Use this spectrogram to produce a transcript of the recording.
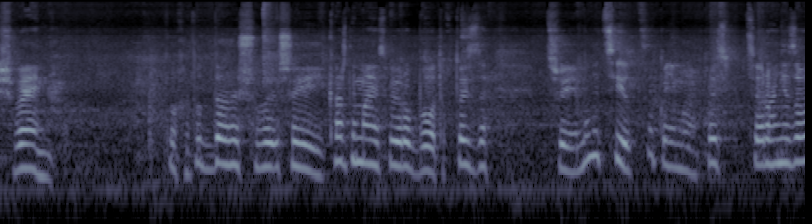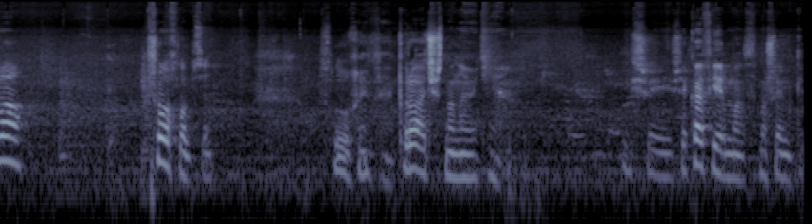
Швейна. Слухай, тут навіть шви, шиї. Кожен має свою роботу. Хтось за шиї. Молодці, це розумію. Хтось це організував. Що, хлопці? Слухайте, прачечна навіть є. І шиї. Яка фірма з машинки?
